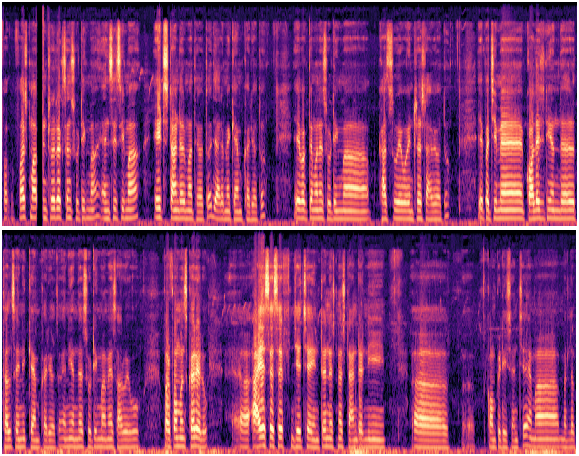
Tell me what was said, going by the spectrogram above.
ફર્સ્ટ મારું ઇન્ટ્રોડક્શન શૂટિંગમાં એનસીસીમાં એઇટ સ્ટાન્ડર્ડમાં થયો હતો, જ્યારે મેં કેમ્પ કર્યો હતો. એ વખતે મને શૂટિંગમાં ખાસું એવો ઇન્ટરેસ્ટ આવ્યો હતો. એ પછી મેં કોલેજની અંદર થલ સૈનિક કેમ્પ કર્યો હતો. એની અંદર શૂટિંગમાં મેં સારું એવું પરફોર્મન્સ કરેલું. આઈએસએસએફ જે છે ઇન્ટરનેશનલ સ્ટાન્ડર્ડની કોમ્પિટિશન છે. એમાં મતલબ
